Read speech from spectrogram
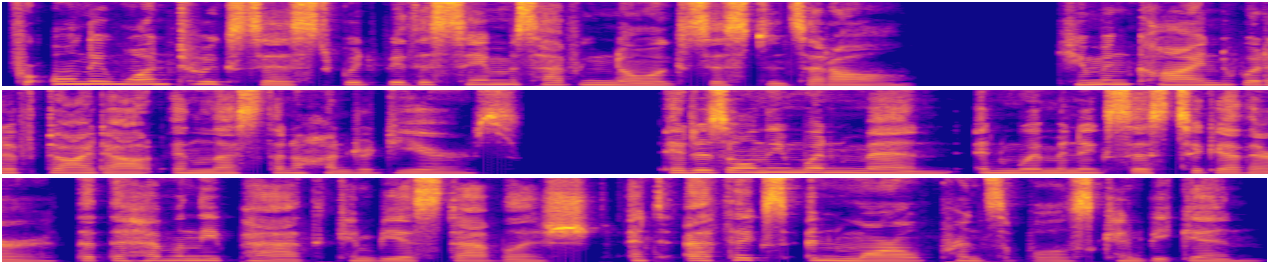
For only one to exist would be the same as having no existence at all. Humankind would have died out in less than a hundred years. It is only when men and women exist together that the heavenly path can be established and ethics and moral principles can begin.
